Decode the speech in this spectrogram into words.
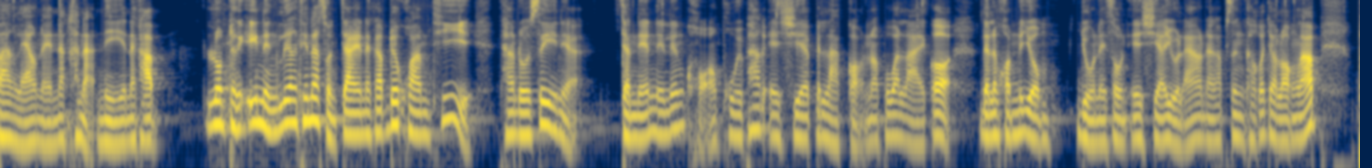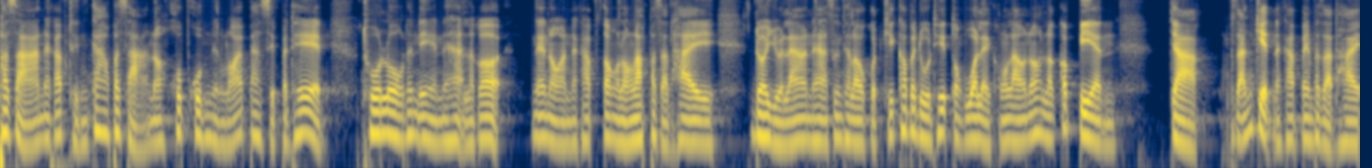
บ้างแล้วในขณะนี้นะครับรวมถึงอีกหนึ่งเรื่องที่น่าสนใจนะครับ ด้วยความที่ทาง DOSI เนี่ยจะเน้นในเรื่องของภูมิภาคเอเชียเป็นหลักก่อนเนาะเพราะว่าไลน์ก็ได้รับความนิยม อยู่ในโซนเอเชียอยู่แล้วนะครับ ซึ่งเขาก็จะรองรับภาษานะครับถึง 9 ภาษาเนาะควบคุม 180 ประเทศ ทั่วโลกนั่นเองนะฮะ แล้วก็แน่นอนนะครับ ต้องรองรับภาษาไทยโดยอยู่แล้วนะฮะ ซึ่งถ้าเรากดคลิกเข้าไปดูที่ตรง wallet ของเราเนาะเราก็เปลี่ยนจากภาษาอังกฤษนะครับเป็นภาษาไทย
